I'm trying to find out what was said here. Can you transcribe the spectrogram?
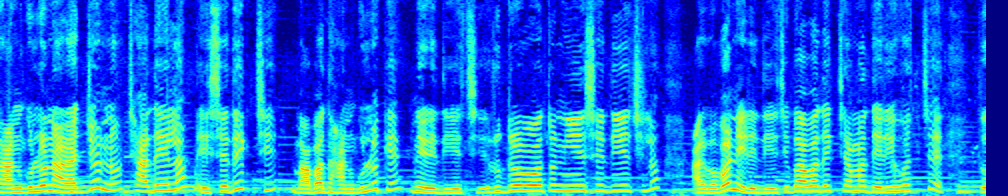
ধানগুলো নাড়ার জন্য ছাদে এলাম, এসে দেখছি বাবা ধানগুলোকে নেড়ে দিয়েছে। রুদ্র বাবা তো নিয়ে এসে দিয়েছিল, আর বাবা নেড়ে দিয়েছে। বাবা দেখছে আমার দেরি হচ্ছে, তো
